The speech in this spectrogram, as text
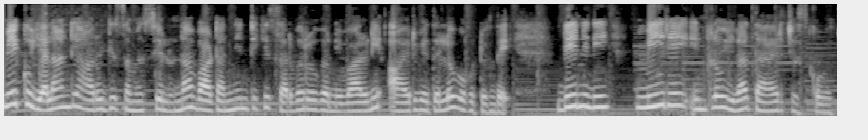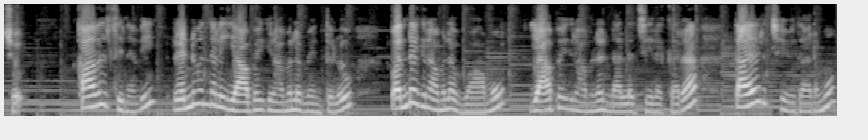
మీకు ఎలాంటి ఆరోగ్య సమస్యలున్నా వాటన్నింటికి సర్వరోగ నివారణి ఆయుర్వేదంలో ఒకటి ఉంది. దీనిని మీరే ఇంట్లో ఇలా తయారు చేసుకోవచ్చు. కావలసినవి రెండు వందల యాభై గ్రాముల మెంతులు వంద గ్రాముల వాము యాభై గ్రాముల నల్ల జీలకర్ర తయారు చే విధానము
